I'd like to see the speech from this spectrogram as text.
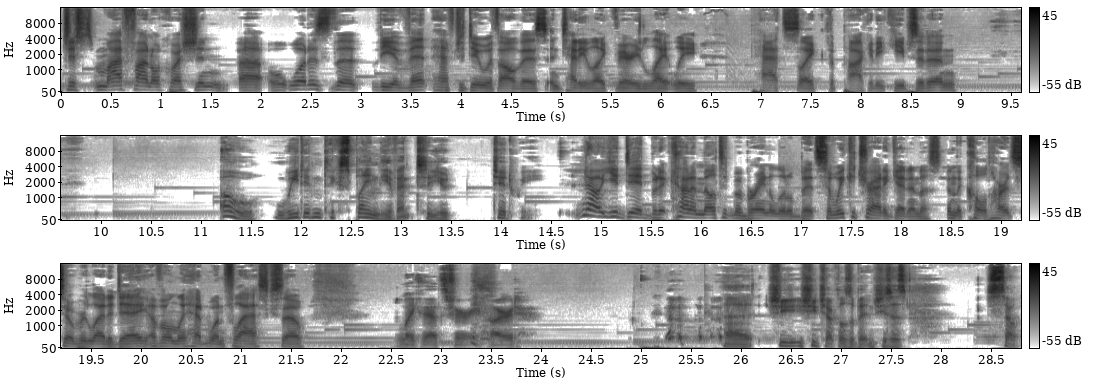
just my final question, uh what does the the event have to do with all this? And Teddy like very lightly pats like the pocket he keeps it in. Oh, we didn't explain the event to you, did we? No, you did, but it kind of melted my brain a little bit, so we could try to get in the in the cold hard sober light of day. I've only had one flask, so like that's very hard. Uh, she she chuckles a bit and she says, "So,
